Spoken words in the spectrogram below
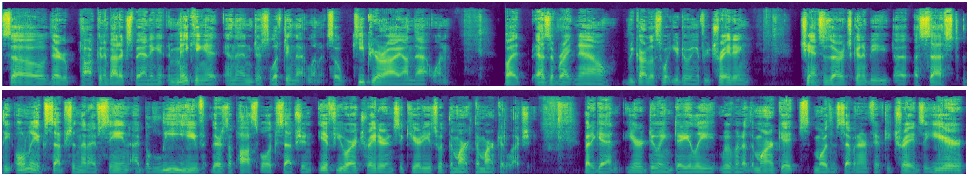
so they're talking about expanding it and making it and then just lifting that limit. So keep your eye on that one. But as of right now, regardless of what you're doing, if you're trading, chances are it's going to be uh, assessed. The only exception that I've seen, I believe there's a possible exception if you are a trader in securities with the mark to market election. But again, you're doing daily movement of the market, more than 750 trades a year,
